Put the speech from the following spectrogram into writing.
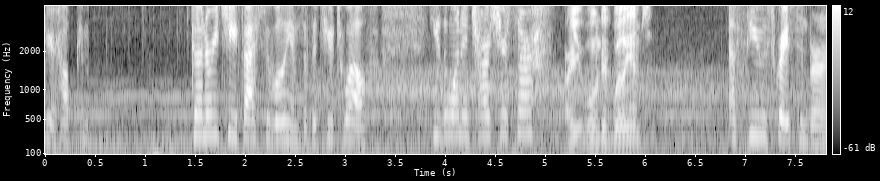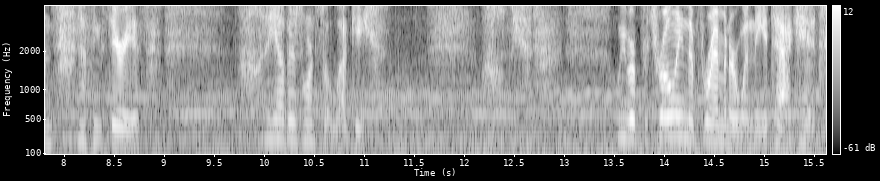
For your help, Com- Gunnery Chief Ashley Williams of the 212. You the one in charge here, sir? Are you wounded, Williams? A few scrapes and burns, nothing serious. The others weren't so lucky. Oh man. We were patrolling the perimeter when the attack hit.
